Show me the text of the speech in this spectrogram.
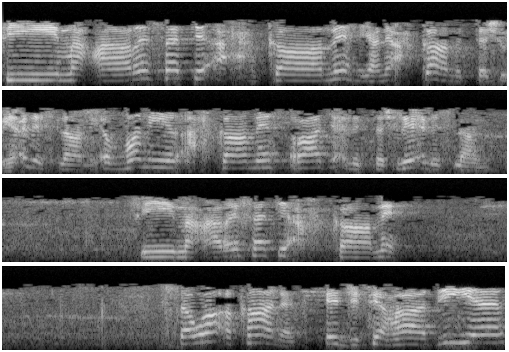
في معرفة أحكامه يعني أحكام التشريع الإسلامي. الضمير أحكامه راجع للتشريع الإسلامي. في معرفة أحكامه. سواء كانت اجتهادية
